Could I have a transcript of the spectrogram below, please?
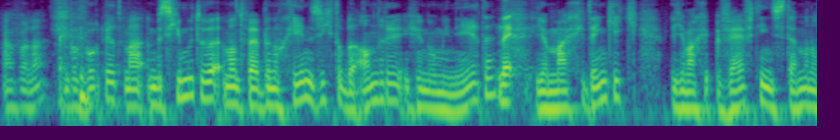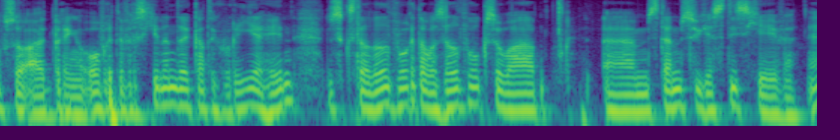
Ah, voilà. Bijvoorbeeld, maar misschien moeten we, want we hebben nog geen zicht op de andere genomineerden. Nee. Je mag, denk ik, je mag 15 stemmen of zo uitbrengen over de verschillende categorieën heen. Dus ik stel wel voor dat we zelf ook zo wat um, stemsuggesties geven. Hè?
